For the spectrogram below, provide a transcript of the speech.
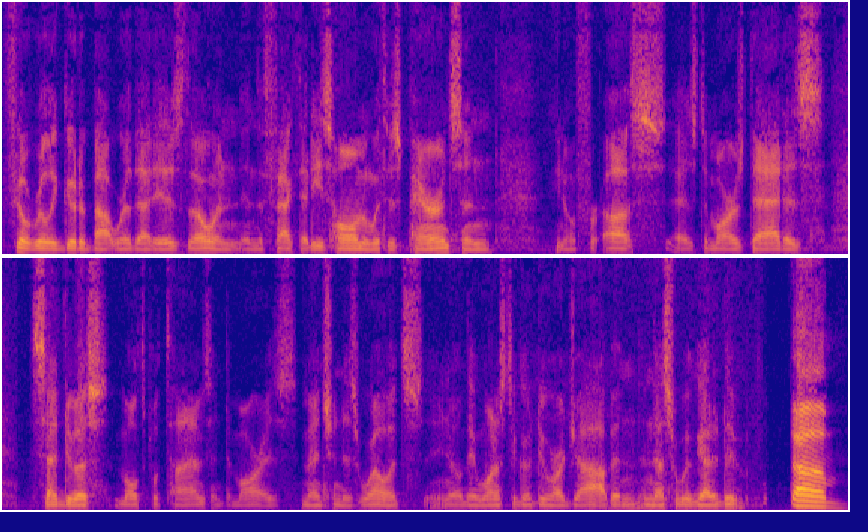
Feel really good about where that is, though, and, and the fact that he's home and with his parents. And, you know, for us, as Damar's dad has said to us multiple times, and Damar has mentioned as well, it's, you know, they want us to go do our job, and, and that's what we've got to do. Um,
